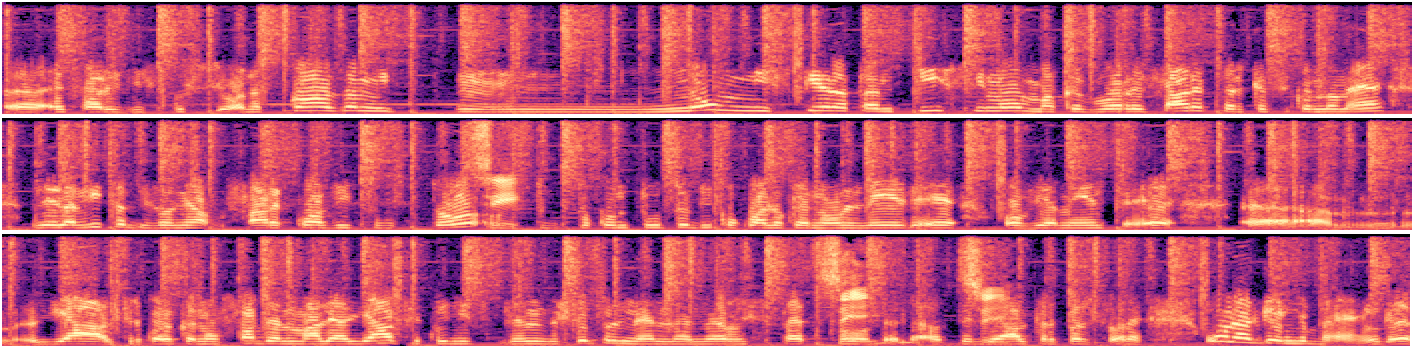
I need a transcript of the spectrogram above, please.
eh, è fuori discussione. Cosa mi, mm, non mi ispira tantissimo ma che vorrei fare perché secondo me nella vita bisogna fare quasi tutto, tutto con tutto, dico quello che non lede ovviamente ehm, gli altri, quello che non fa del male agli altri, quindi sempre nel, nel rispetto Sì, della- delle sì. altre persone. Una gangbang,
